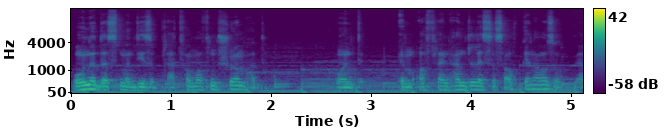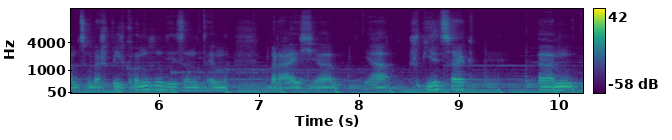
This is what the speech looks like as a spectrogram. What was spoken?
ohne dass man diese Plattform auf dem Schirm hat. Und im Offline-Handel ist es auch genauso. Wir haben zum Beispiel Kunden, die sind im Bereich äh, ja, Spielzeug, ähm,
